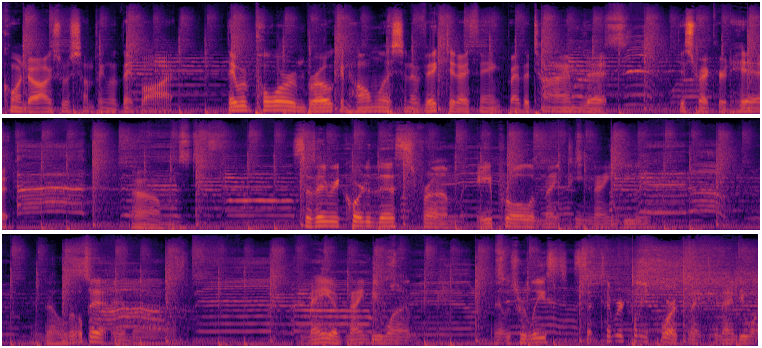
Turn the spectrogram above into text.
corn dogs was something that they bought. They were poor and broke and homeless and evicted, I think, by the time that this record hit. Um, So they recorded this from April of 1990 and a little bit in uh, May of 91. And it was released September 24th, 1991.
